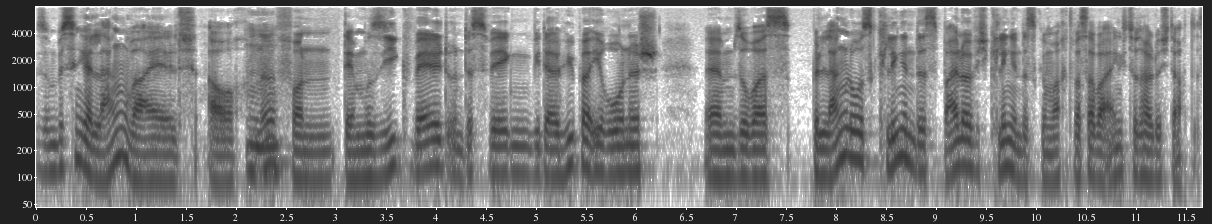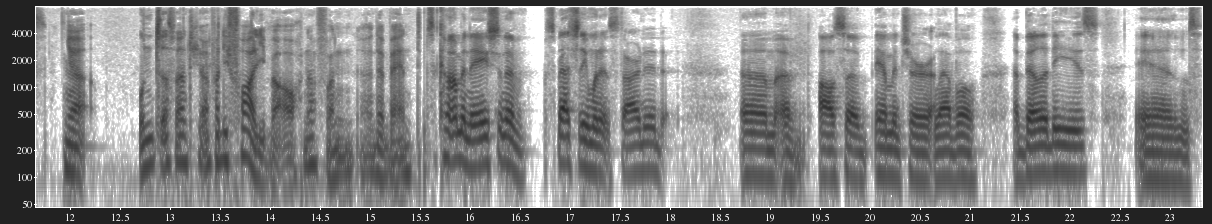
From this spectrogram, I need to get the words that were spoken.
so ein bisschen gelangweilt auch, Mhm. ne, von der Musikwelt und deswegen wieder hyperironisch ähm, sowas belanglos klingendes, beiläufig klingendes gemacht, was aber eigentlich total durchdacht ist. Ja. Und das war natürlich einfach die Vorliebe auch, ne, von äh, der Band. It's a combination of, especially when it started, um, of also amateur level abilities and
